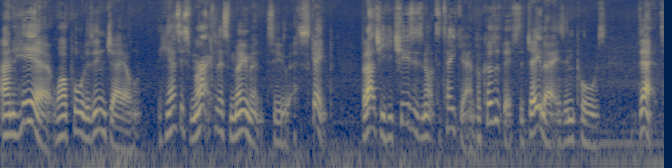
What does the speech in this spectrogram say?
and here, while Paul is in jail, he has this miraculous moment to escape, but actually he chooses not to take it, and because of this, the jailer is in Paul's debt.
